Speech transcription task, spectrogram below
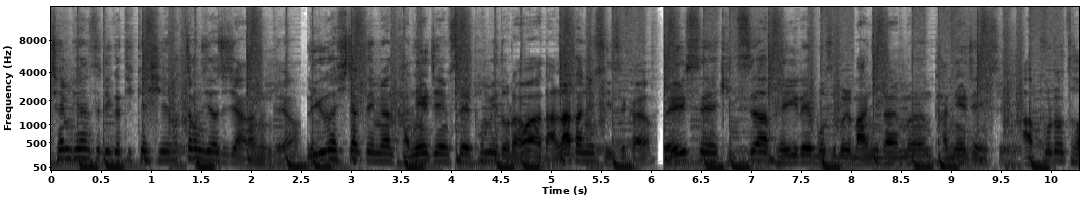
챔피언스 리그 티켓이 확정 지어지지 않았는데요. 리그가 시작되면 다니엘 제임스의 폼이 돌아와 날아다닐 수 있을까요? 웨일스의 긱스와 베일의 모습을 많이 닮은 다니엘 제임스. 앞으로 더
